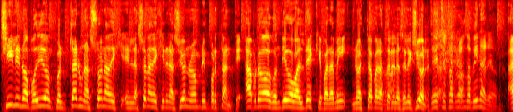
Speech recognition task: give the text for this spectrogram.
Chile no ha podido encontrar una zona de- en la zona de generación un hombre importante. Ha probado con Diego Valdés, que para mí no está para estar en la selección. De hecho, está probando a Pinares ahora. Ah,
